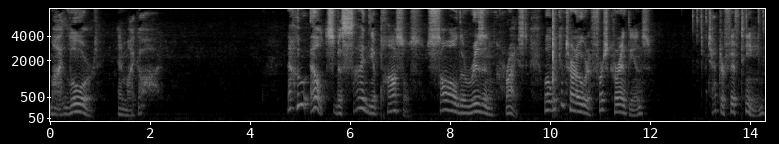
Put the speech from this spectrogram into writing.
My Lord and my God. Now, who else beside the apostles saw the risen Christ? Well, we can turn over to 1 Corinthians chapter 15.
